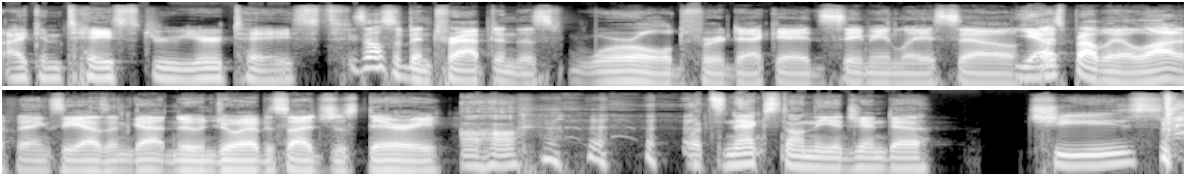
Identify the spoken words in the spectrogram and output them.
I can taste through your taste. He's also been trapped in this world for decades, seemingly. So Yep. there's probably a lot of things he hasn't gotten to enjoy besides just dairy. Uh huh. What's next on the agenda? Cheese.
